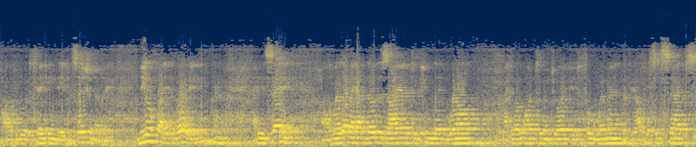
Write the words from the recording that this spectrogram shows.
Mahaprabhu is taking the position of a neophyte devotee, and he's saying, uh, my Lord, I have no desire to accumulate wealth. I don't want to enjoy beautiful women of the opposite sex.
